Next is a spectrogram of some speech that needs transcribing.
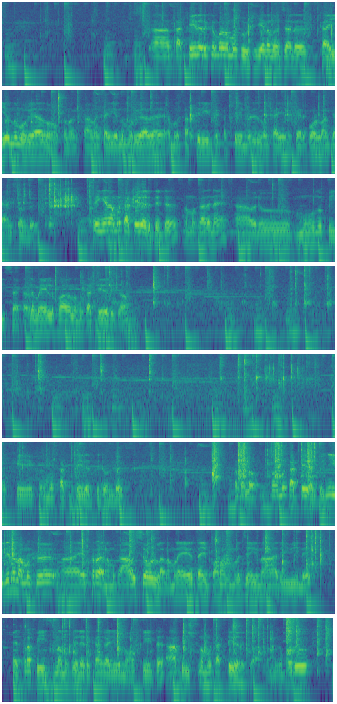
കട്ട് ചെയ്തെടുക്കുമ്പോൾ നമ്മൾ സൂക്ഷിക്കേണ്ടതെന്ന് വെച്ചാൽ കൈയൊന്നും മുറിയാതെ നോക്കണം. കാരണം കൈയൊന്നും മുറിയാതെ നമ്മൾ കത്തിരിയിട്ട് കട്ട് ചെയ്യുമ്പോഴേ നമ്മൾ കയ്യിൽ കയറി കൊള്ളാൻ ചാൻസ് ഉണ്ട്. അപ്പോൾ ഇങ്ങനെ നമ്മൾ കട്ട് ചെയ്തെടുത്തിട്ട് നമുക്കതിനെ ഒരു മൂന്ന് പീസായിട്ട് അതിന്റെ മേളിൽ ഭാഗം നമുക്ക് കട്ട് ചെയ്തെടുക്കാം. ഓക്കെ ഇപ്പം നമ്മൾ കട്ട് ചെയ്തെടുത്തിട്ടുണ്ട്. കണ്ടല്ലോ? അപ്പൊ നമ്മൾ കട്ട് ചെയ്തെടുത്തു. ഇനി ഇതിന് നമുക്ക് എത്ര നമുക്ക് ആവശ്യമുള്ള നമ്മൾ ഏത് ടൈപ്പാണോ നമ്മൾ ചെയ്യുന്ന ആ രീതിയിൽ എത്ര പീസ് നമുക്ക് ഇതിലെടുക്കാൻ കഴിയുമെന്ന് നോക്കിയിട്ട് ആ പീസ് നമ്മൾ കട്ട് ചെയ്തെടുക്കുക. നമുക്കിപ്പോൾ ഒരു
